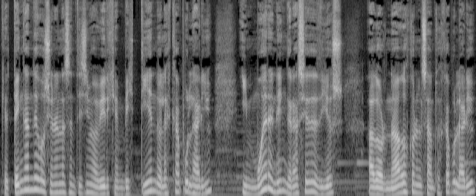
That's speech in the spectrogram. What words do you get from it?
que tengan devoción a la Santísima Virgen vistiendo el escapulario y mueren en gracia de Dios adornados con el Santo Escapulario,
